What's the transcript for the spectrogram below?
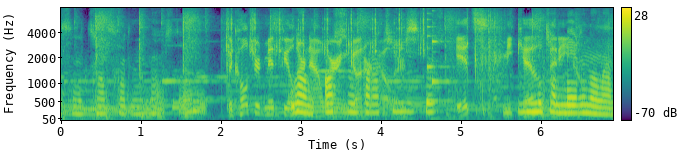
Transferinde işte. The cultured midfielder now wearing Gunner colors. It's Mikel Merino. Olan.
